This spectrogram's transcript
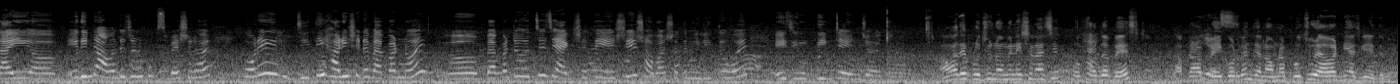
তাই এই দিনটা আমাদের জন্য খুব স্পেশাল হয়। পরে জিতি হারি সেটা ব্যাপার নয় ব্যাপারটা হচ্ছে যে একসাথে এসে সবার সাথে মিলিত হয়ে এই দিনটা এনজয় করা। আমাদের প্রচুর নমিনেশন আছে হোপ ফর দ্য বেস্ট আপনারা প্রে করবেন যেন আমরা প্রচুর অ্যাওয়ার্ড নিয়ে আজকে যেতে পারি।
